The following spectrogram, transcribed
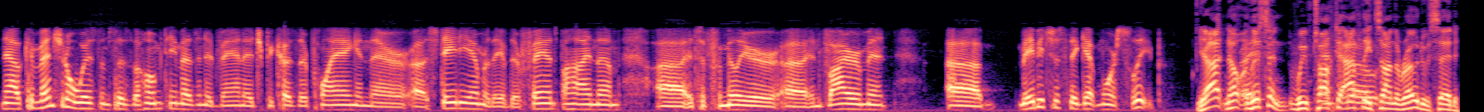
Now, conventional wisdom says the home team has an advantage because they're playing in their uh, stadium or they have their fans behind them. Uh, it's a familiar uh, environment. Uh, maybe it's just they get more sleep. Yeah, no. Right? Listen, we've talked And to so- athletes on the road who've said,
